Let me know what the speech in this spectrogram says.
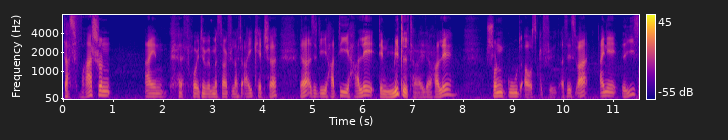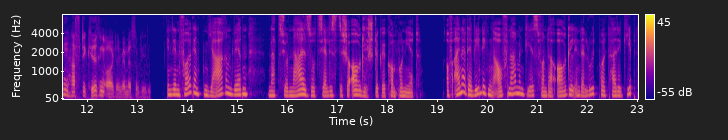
Das war schon ein, heute würde man sagen, vielleicht Eyecatcher. Ja, also die hat die Halle, den Mittelteil der Halle, schon gut ausgefüllt. Also es war eine riesenhafte Kirchenorgel, wenn man so will. In den folgenden Jahren werden nationalsozialistische Orgelstücke komponiert. Auf einer der wenigen Aufnahmen, die es von der Orgel in der Luitpoldhalle gibt,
